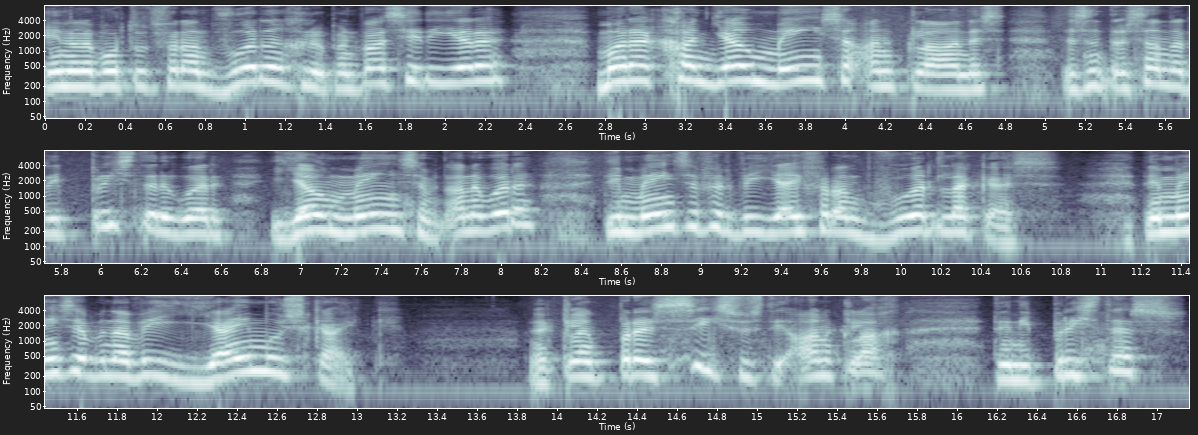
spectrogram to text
En hulle word tot verantwoording geroep. En wat sê die Here? Maar ek gaan jou mense aankla. Dis dis interessant dat die priester hoor jou mense. Met ander woorde, die mense vir wie jy verantwoordelik is. Die mense na wie jy moes kyk. Dit klink presies soos die aanklag teen die priesters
